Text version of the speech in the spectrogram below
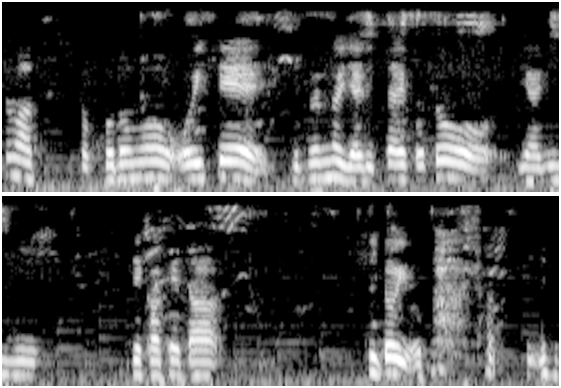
妻と子供を置いて自分のやりたいことをやりに出かけたひどいお父さんっていう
